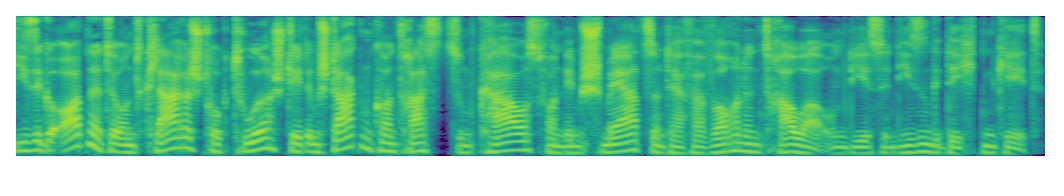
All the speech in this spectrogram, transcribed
Diese geordnete und klare Struktur steht im starken Kontrast zum Chaos von dem Schmerz und der verworrenen Trauer, um die es in diesen Gedichten geht.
